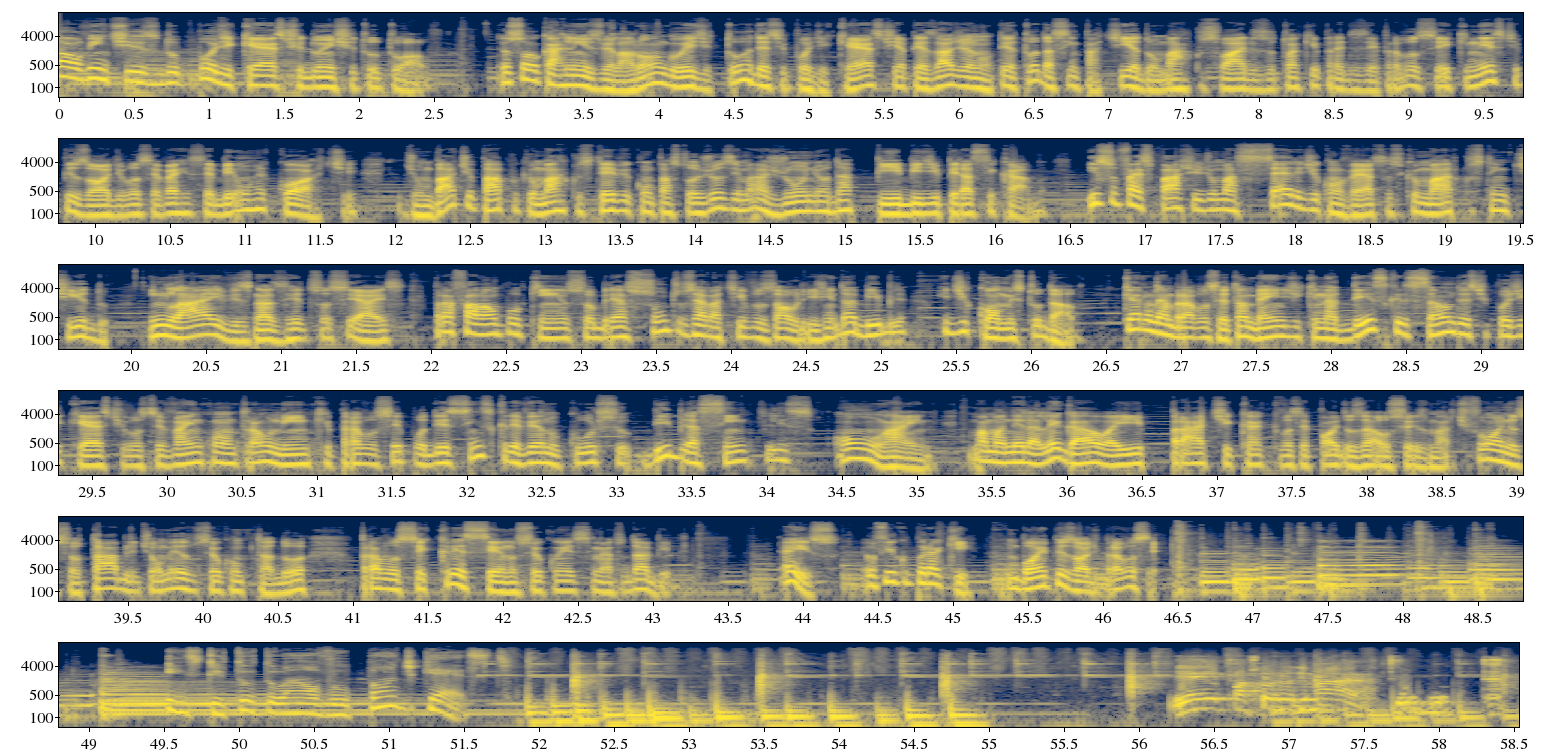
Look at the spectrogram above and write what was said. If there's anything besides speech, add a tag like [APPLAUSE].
Olá, ouvintes do podcast do Instituto Alvo. Eu sou o Carlinhos Velarongo, editor desse podcast, e apesar de eu não ter toda a simpatia do Marcos Soares, eu tô aqui para dizer para você que neste episódio você vai receber um recorte de um bate-papo que o Marcos teve com o pastor Josimar Júnior da PIB de Piracicaba. Isso faz parte de uma série de conversas que o Marcos tem tido em lives nas redes sociais para falar um pouquinho sobre assuntos relativos à origem da Bíblia e de como estudá-lo. Quero lembrar você também de que na descrição deste podcast você vai encontrar um link para você poder se inscrever no curso Bíblia Simples Online. Uma maneira legal aí, prática, que você pode usar o seu smartphone, o seu tablet ou mesmo o seu computador para você crescer no seu conhecimento da Bíblia. É isso, eu fico por aqui. Um bom episódio para você. Instituto Alvo Podcast. E aí, pastor Josimar?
